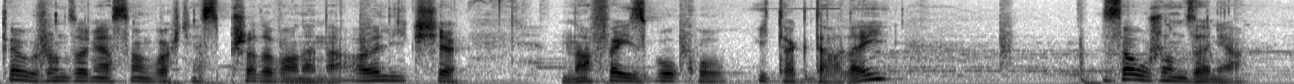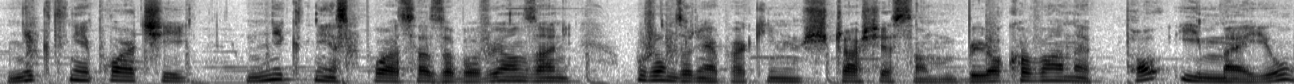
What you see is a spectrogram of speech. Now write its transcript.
Te urządzenia są właśnie sprzedawane na OLX-ie, na Facebooku i tak dalej. Za urządzenia nikt nie płaci, nikt nie spłaca zobowiązań, urządzenia po jakimś czasie są blokowane po e-mailu.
